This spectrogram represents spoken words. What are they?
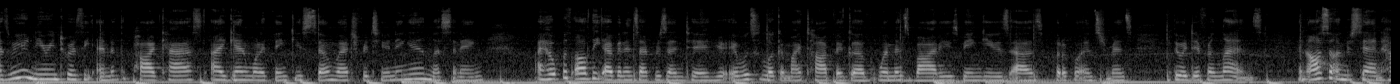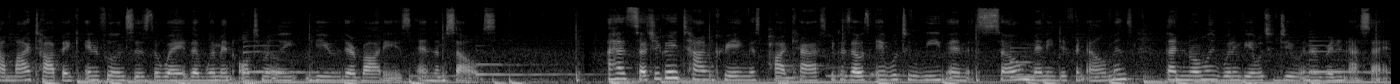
As we are nearing towards the end of the podcast, I again want to thank you so much for tuning in and listening. I hope with all the evidence I presented, you're able to look at my topic of women's bodies being used as political instruments through a different lens, and also understand how my topic influences the way that women ultimately view their bodies and themselves. I had such a great time creating this podcast because I was able to weave in so many different elements that I normally wouldn't be able to do in a written essay.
